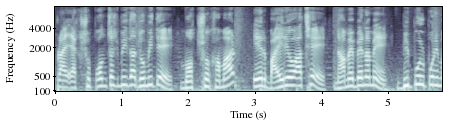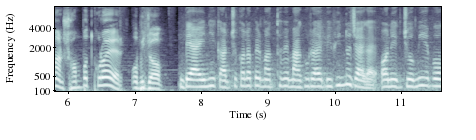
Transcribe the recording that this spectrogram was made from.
প্রায় একশো পঞ্চাশ বিঘা জমিতে মৎস্য খামার, এর বাইরেও আছে নামে বেনামে বিপুল পরিমাণ সম্পদ ক্রয়ের অভিযোগ। বেআইনি কার্যকলাপের মাধ্যমে মাগুরায় বিভিন্ন জায়গায় অনেক জমি এবং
